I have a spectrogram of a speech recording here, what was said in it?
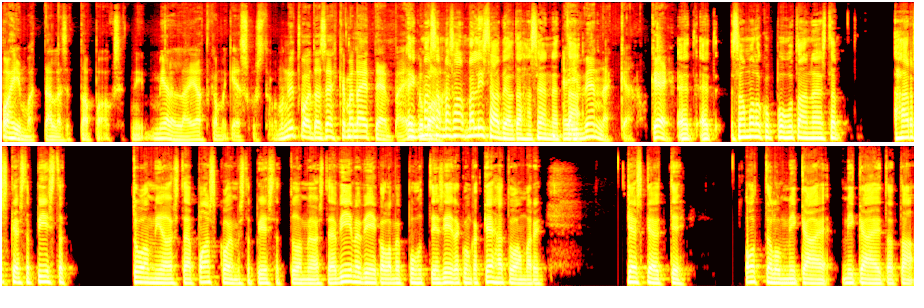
pahimmat tällaiset tapaukset, niin mielellään jatkamme keskustelua. Mutta nyt voitaisiin ehkä mennä eteenpäin, eikö, mä, saan, mä, saan, mä lisään vielä tähän sen, että Ei mennäkään, okei. Okay. et, et samalla kun puhutaan näistä härskeistä pistetuomioista ja paskoimmista pistetuomioista, ja viime viikolla me puhuttiin siitä, kuinka kehätuomari keskeytti ottelun, mikä ei, mikä ei tota,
